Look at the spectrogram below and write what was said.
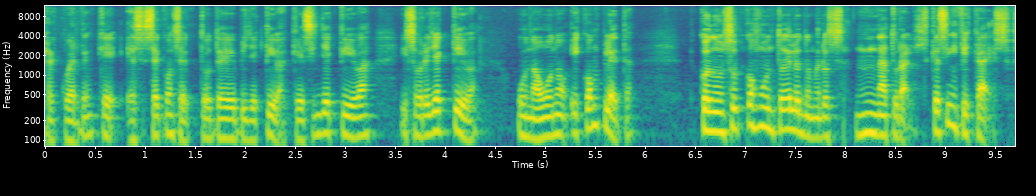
Recuerden que es ese concepto de biyectiva, que es inyectiva y sobreyectiva, uno a uno y completa, con un subconjunto de los números naturales. ¿Qué significa eso?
